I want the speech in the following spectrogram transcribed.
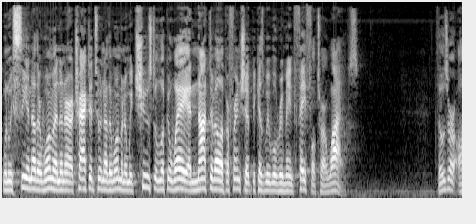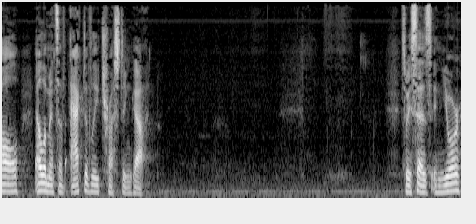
when we see another woman and are attracted to another woman and we choose to look away and not develop a friendship because we will remain faithful to our wives. Those are all elements of actively trusting God. So he says, in your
